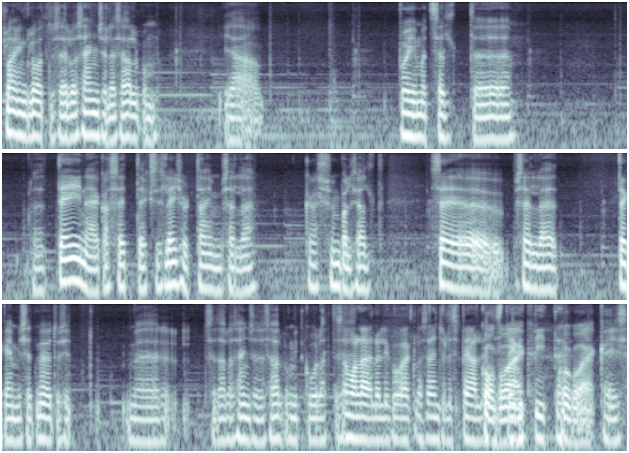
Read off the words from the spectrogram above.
Flying Lotus'e Los Angeles'e album ja põhimõtteliselt äh, teine kassett ehk siis Leisure Time selle Crash Symbolisi alt, see, selle tegemised möödusid seda Los Angeles'e albumit kuulates. samal ajal oli kogu aeg Los Angeles peal ja Kogu siis tegid biite. kogu aeg käis.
